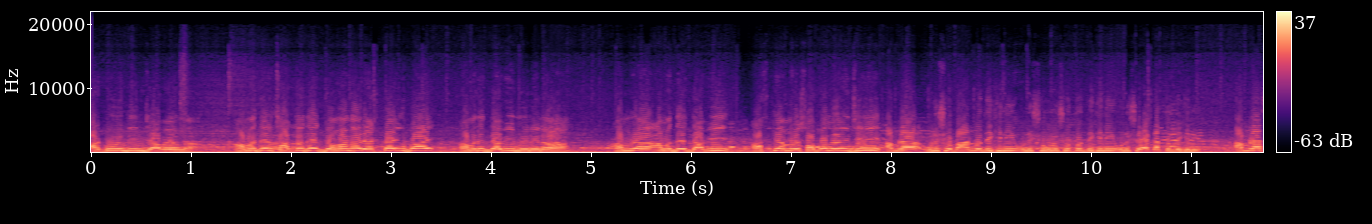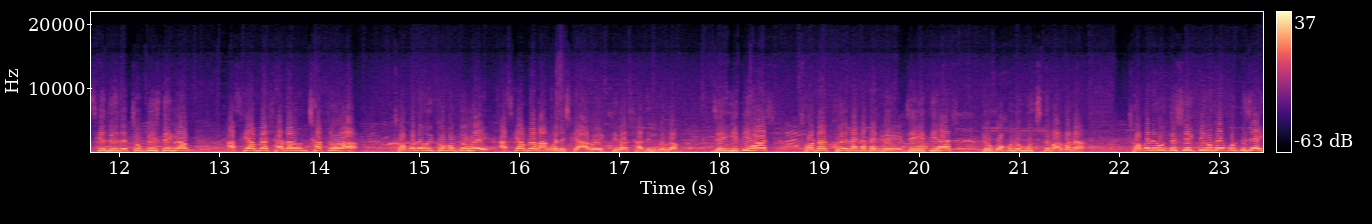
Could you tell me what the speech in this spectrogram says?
আর কোনোদিন যাবেও না। আমাদের ছাত্রদের দমানোর একটাই উপায়, আমাদের দাবি মেনে নেওয়া। আমরা, আমাদের দাবি, আজকে আমরা সফল হয়েছি। আমরা উনিশশো বান্ন দেখিনি, উনিশশো উনসত্তর দেখিনি, উনিশশো একাত্তর দেখিনি। আমরা আজকে দুই দেখলাম। আজকে আমরা সাধারণ ছাত্ররা সকলে ঐক্যবদ্ধ হয়ে আজকে আমরা বাংলাদেশকে আরও একটিবার স্বাধীন করলাম। যে ইতিহাস স্বর্ণাক্ষরে লেখা থাকবে, যে ইতিহাস কেউ কখনো মুছতে পারবে না। সকলের উদ্দেশ্যে একটি কথাই বলতে চাই,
